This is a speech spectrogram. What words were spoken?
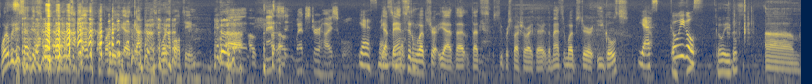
what did we just said? This once again? I've already, yeah, captain of the sports ball team. Uh, of- Manson Webster High School. Yes. yeah, Manson Manson Webster. Yeah, that that's super special right there. The Manson Webster Eagles. Yes. Go Eagles. Go Eagles. Um,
